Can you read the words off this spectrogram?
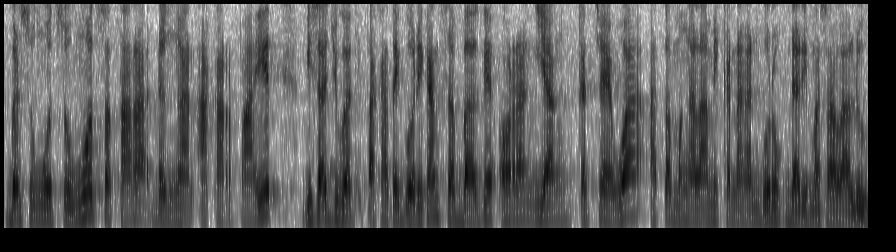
bersungut-sungut, setara dengan akar pahit, bisa juga kita kategorikan sebagai orang yang kecewa atau mengalami kenangan buruk dari masa lalu.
